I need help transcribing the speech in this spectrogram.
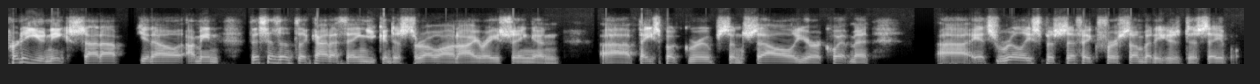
pretty unique setup. You know, I mean, this isn't the kind of thing you can just throw on iRacing and uh, Facebook groups and sell your equipment. Uh, it's really specific for somebody who's disabled.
